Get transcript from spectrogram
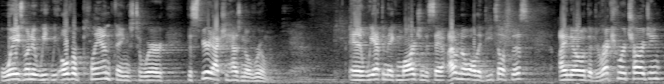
ways when we, we overplan things to where the Spirit actually has no room. And we have to make margin to say, I don't know all the details of this. I know the direction we're charging,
